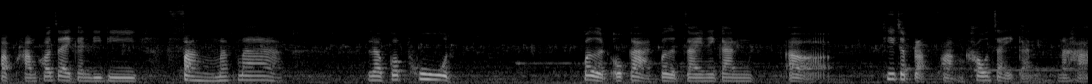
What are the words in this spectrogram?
ปรับความเข้าใจกันดีๆ ฟังมากๆ แล้วก็พูด เปิดโอกาสเปิดใจในการที่จะปรับความเข้าใจกันนะคะ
